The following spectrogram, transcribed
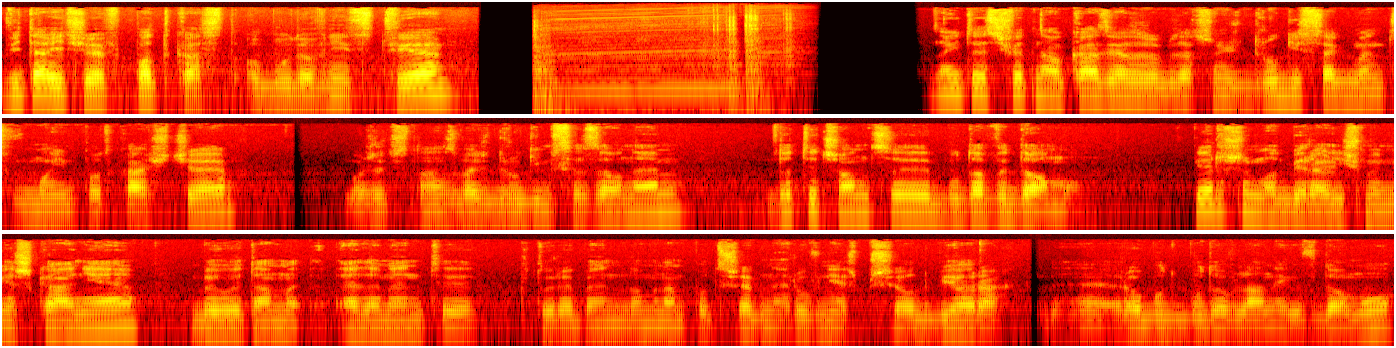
Witajcie w podcast o budownictwie. No i to jest świetna okazja, żeby zacząć drugi segment w moim podcaście. Możecie to nazwać drugim sezonem, dotyczący budowy domu. W pierwszym odbieraliśmy mieszkanie, były tam elementy które będą nam potrzebne również przy odbiorach robót budowlanych w domu.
